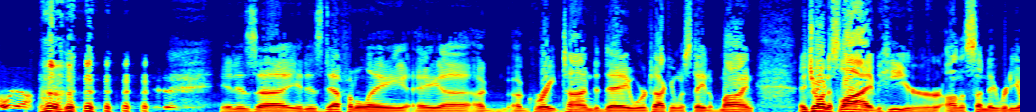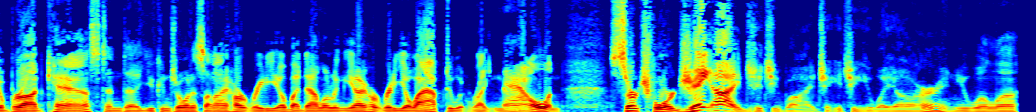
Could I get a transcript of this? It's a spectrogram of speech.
Oh yeah. it is. It is. Uh, it is definitely a, uh, a a great time today. We're talking with State of Mind. They join us live here on the Sunday Radio broadcast, and uh, you can join us on iHeartRadio by downloading the iHeartRadio app. Do it right now and search for J I G G Y J E U A R, and you will uh,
